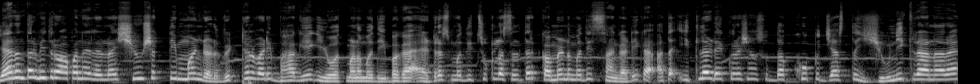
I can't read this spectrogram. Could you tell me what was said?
यानंतर मित्र आपण आलेलो आहे शिवशक्ती मंडळ विठ्ठलवाडी भाग एक यवतमाळमध्ये. बघा ऍड्रेस मध्ये चुकलं असेल तर कमेंटमध्ये सांगा ठीक आहे? आता इथलं डेकोरेशन सुद्धा खूप जास्त युनिक राहणार आहे.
